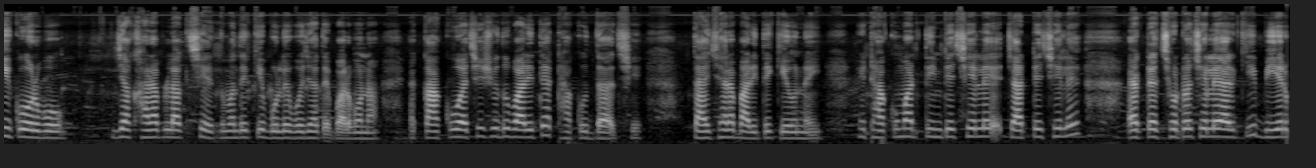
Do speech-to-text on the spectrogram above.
কি করব? যা খারাপ লাগছে তোমাদেরকে বলে বোঝাতে পারব না। কাকু আছে শুধু বাড়িতে ঠাকুরদা আছে। তাই ছাড়া বাড়িতে কেউ নেই। এই ঠাকুমার তিনটে ছেলে চারটে ছেলে একটা ছোট ছেলে আর কি বিয়ের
